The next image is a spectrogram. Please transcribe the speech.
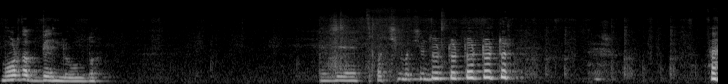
Mor da belli oldu. Evet. Bakayım bakayım. Dur dur dur dur dur. Heh.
